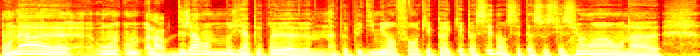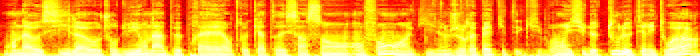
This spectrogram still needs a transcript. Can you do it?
On a, alors déjà, moi j'ai à peu près un peu plus de 10 000 enfants qui est, qui est passé dans cette association. Hein. On, a, on a aussi là aujourd'hui, on a à peu près entre 4 et 500 enfants hein, qui, je le répète, qui, est, qui est vraiment issus de tout le territoire.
